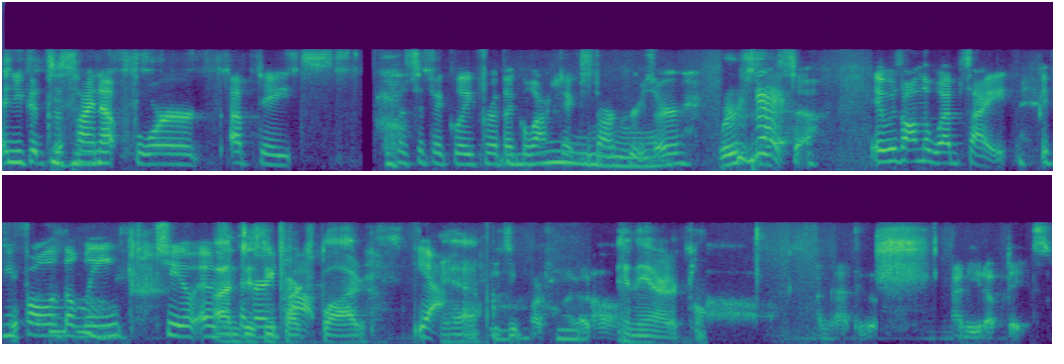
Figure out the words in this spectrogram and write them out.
and you could to mm-hmm. sign up for updates specifically for the Galactic Star Cruiser. Where's that? So it was on the website. If you follow the link to it was On Disney Parks top. blog, Yeah. yeah, Easy Park. Oh, in the article. Oh, I'm gonna have to go. I need updates.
